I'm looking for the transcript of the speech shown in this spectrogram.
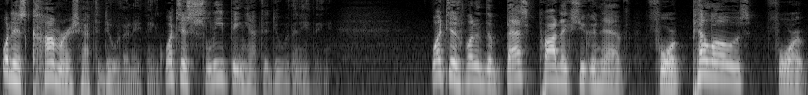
What does commerce have to do with anything? What does sleeping have to do with anything? What does one of the best products you can have for pillows, for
